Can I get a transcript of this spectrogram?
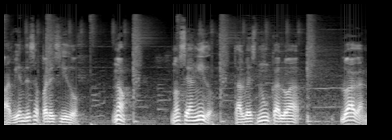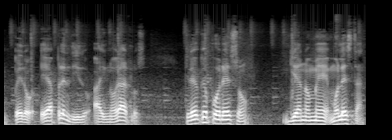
habían desaparecido, no, no se han ido, tal vez nunca lo, hagan, pero he aprendido a ignorarlos. Creo que por eso ya no me molestan.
